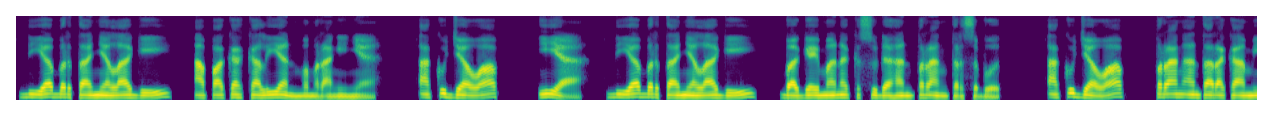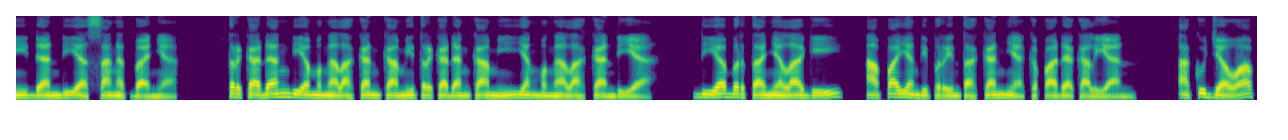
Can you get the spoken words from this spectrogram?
Dia bertanya lagi, apakah kalian memeranginya? Aku jawab, iya. Dia bertanya lagi, bagaimana kesudahan perang tersebut? Aku jawab, Perang antara kami dan dia sangat banyak. Terkadang dia mengalahkan kami terkadang kami yang mengalahkan dia. Dia bertanya lagi, apa yang diperintahkannya kepada kalian? Aku jawab,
